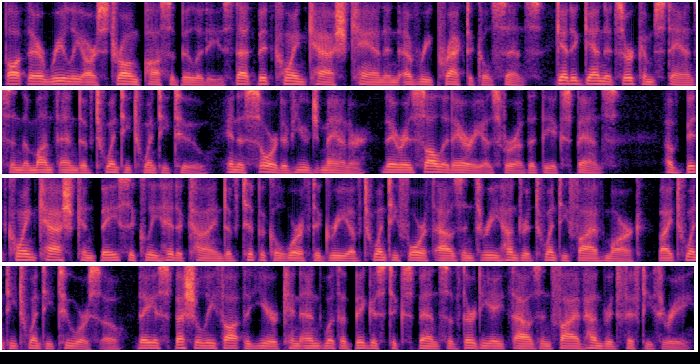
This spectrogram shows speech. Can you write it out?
thought there really are strong possibilities that Bitcoin Cash can in every practical sense get again its circumstance in the month end of 2022, in a sort of huge manner, there is solid areas for that the expense of Bitcoin Cash can basically hit a kind of typical worth degree of 24,325 mark by 2022 or so, they especially thought the year can end with a biggest expense of 38,553.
